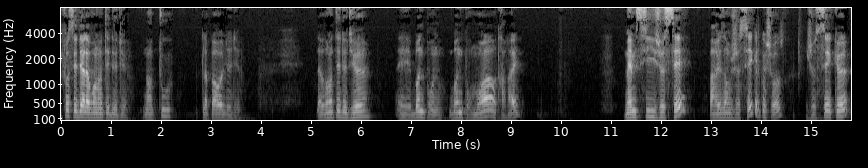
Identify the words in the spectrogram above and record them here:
Il faut céder à la volonté de Dieu dans toute la parole de Dieu. La volonté de Dieu est bonne pour nous, bonne pour moi au travail. Même si je sais, par exemple, je sais quelque chose, je sais que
